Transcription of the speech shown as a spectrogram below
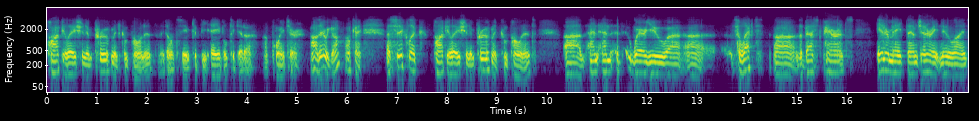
population improvement component. I don't seem to be able to get a, a pointer. Oh, there we go. Okay. A cyclic population improvement component, uh, and, and where you uh, uh select uh, the best parents, intermate them, generate new lines,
